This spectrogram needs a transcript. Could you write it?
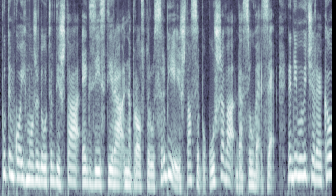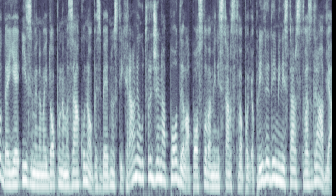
putem kojih može da utvrdi šta egzistira na prostoru Srbije i šta se pokušava da se uveze. Nedimović je rekao da je izmenama i dopunama zakona o bezbednosti hrane utvrđena podela poslova Ministarstva poljoprivrede i Ministarstva zdravlja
